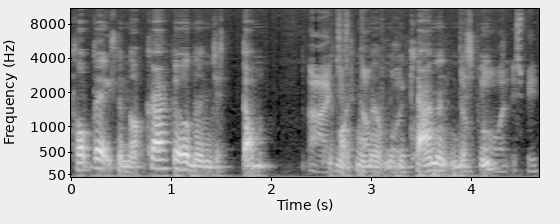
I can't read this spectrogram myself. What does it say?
top decks the Nutcracker, then just dump aye, as just much dump momentum as you can into the speed. all into speed.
